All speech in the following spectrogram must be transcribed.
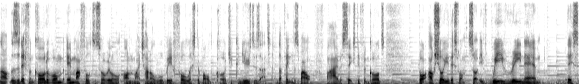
Now, there's a different code of them. In my full tutorial on my channel will be a full list of all the codes you can use. There's, I think there's about five or six different codes. But I'll show you this one. So if we rename this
